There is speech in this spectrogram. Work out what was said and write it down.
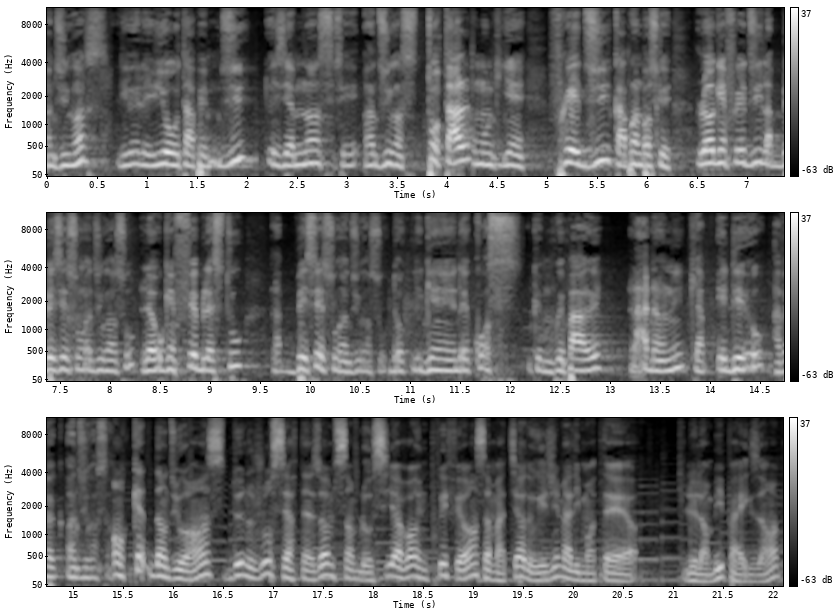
endurance, li re le yo tapem du. Dezyem nan, se endurance total, pou moun ki gen fredu, ka pren paske lor gen fredu, la bese sou endurance ou, lor gen febles tou, la bese sou endurance ou. Donk li gen de kos ke mou prepare, la donnée qui a aidé avec endurance. En quête d'endurance, de nos jours, certains hommes semblent aussi avoir une préférence en matière de régime alimentaire. Le lambi, par exemple,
